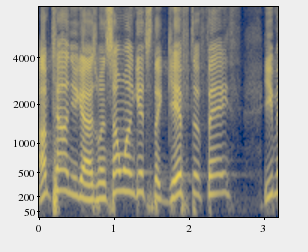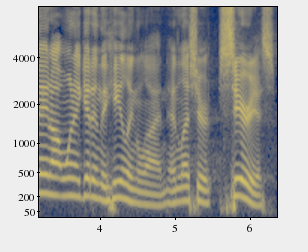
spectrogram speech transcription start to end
I'm telling you guys, when someone gets the gift of faith, you may not want to get in the healing line unless you're serious.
